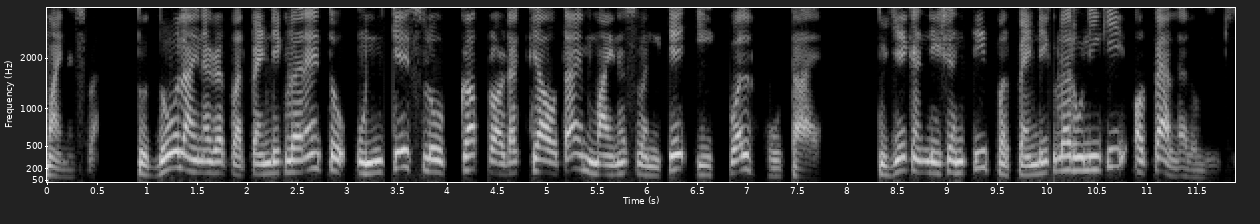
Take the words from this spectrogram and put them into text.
minus one तो दो लाइन अगर परपेंडिकुलर हैं तो उनके स्लोप का प्रोडक्ट क्या होता है? माइनस वन के इक्वल होता है। तो ये कंडीशन थी परपेंडिकुलर होने की और पैरेलल होने की।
